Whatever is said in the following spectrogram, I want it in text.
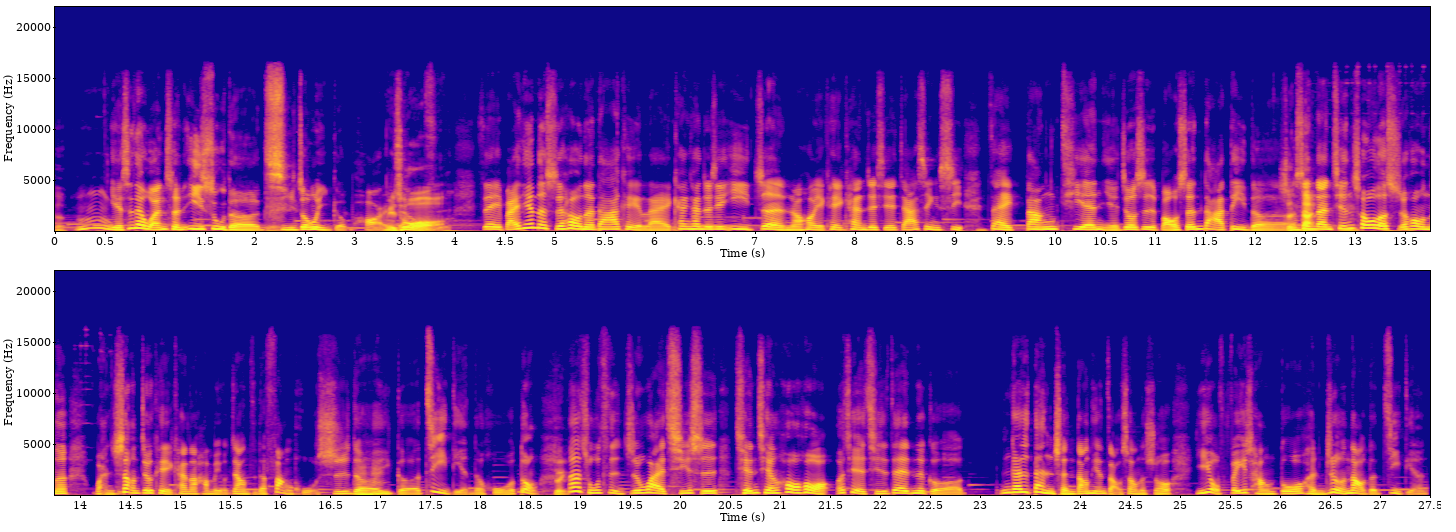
刻。嗯，也是在完成艺术的其中一个 part。没错。所以白天的时候呢，大家可以来看看这些义阵，然后也可以看这些家信戏。在当天，也就是保生大帝的圣诞千秋的时候呢，嗯、晚上就可以看到他们有这样子的放火师的一个祭典的活动。对、嗯，那除此之外，其实前前后后，而且其实在那个应该是诞辰当天早上的时候，也有非常多很热闹的祭典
